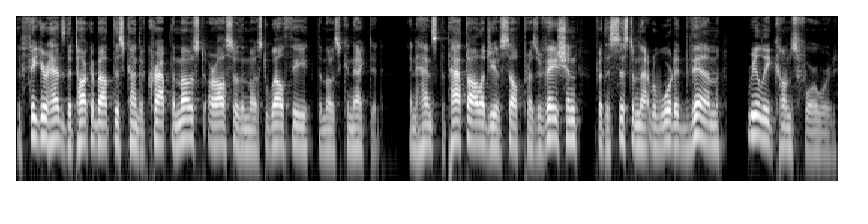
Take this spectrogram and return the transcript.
the figureheads that talk about this kind of crap the most are also the most wealthy, the most connected and hence the pathology of self preservation for the system that rewarded them really comes forward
